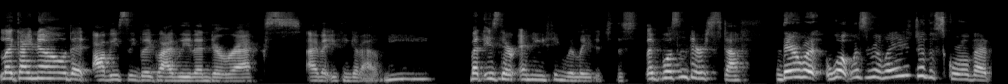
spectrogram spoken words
like i know that obviously blake lively then directs i bet you think about me but is there anything related to this like wasn't there stuff there was what was related to the squirrel that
